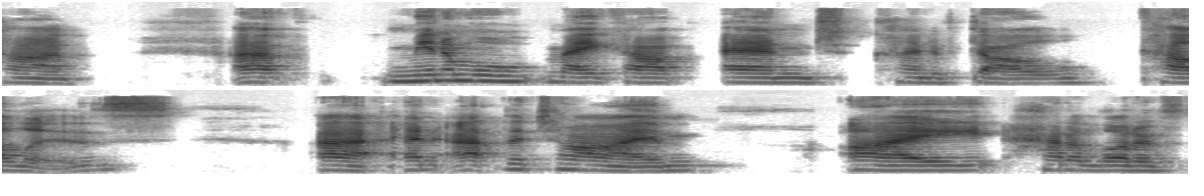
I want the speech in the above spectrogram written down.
can't uh, minimal makeup and kind of dull colors. Uh, and at the time, I had a lot of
